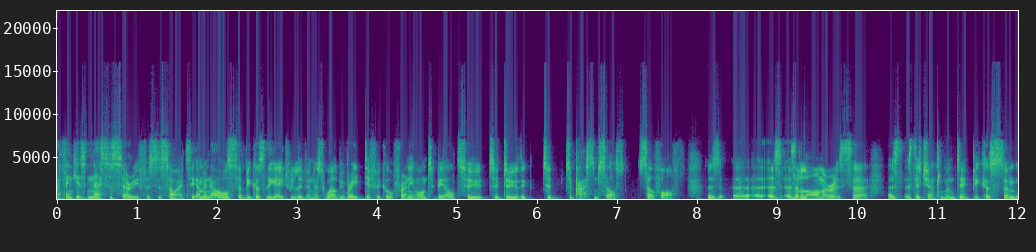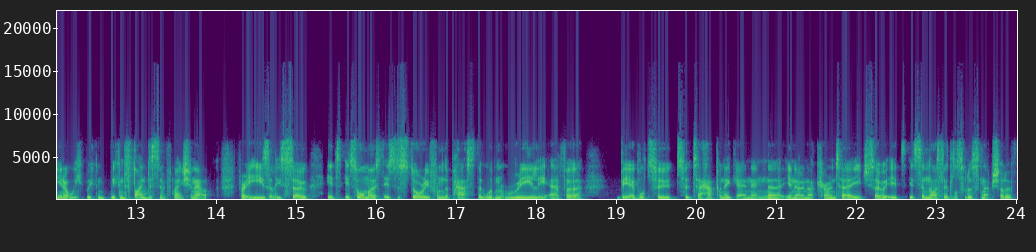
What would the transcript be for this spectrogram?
I think it's necessary for society. I mean, also because of the age we live in as well, it'd be very difficult for anyone to be able to to do the to, to pass themselves self off as uh, as, as a lama as, uh, as as this gentleman did, because um, you know we, we can we can find this information out very easily. So it's it's almost it's a story from the past that wouldn't really ever be able to to, to happen again in uh, you know in our current age. So it's it's a nice little sort of snapshot of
